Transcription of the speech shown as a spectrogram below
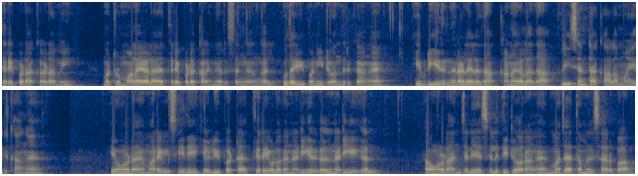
திரைப்பட அகாடமி மற்றும் மலையாள திரைப்பட கலைஞர் சங்கங்கள் உதவி பண்ணிட்டு வந்திருக்காங்க. இப்படி இருந்த நிலையில தான் கனகலதா ரீசெண்டாக காலமாக இருக்காங்க இவங்களோட மறைவு செய்தியை கேள்விப்பட்ட திரையுலக நடிகர்கள் நடிகைகள் அவங்களோட அஞ்சலியை செலுத்திட்டு வராங்க. மஜா தமிழ் சார்பாக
